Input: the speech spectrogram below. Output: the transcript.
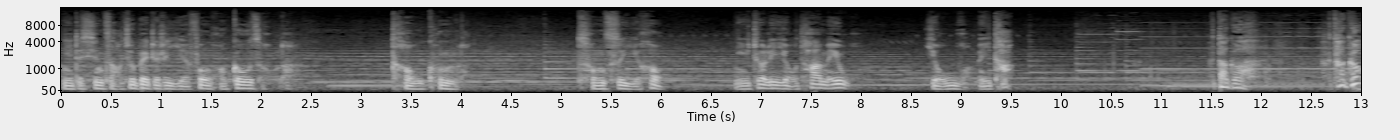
你的心早就被这只野凤凰勾走了，掏空了。从此以后。你这里有他没我，有我没他。大哥，大哥。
